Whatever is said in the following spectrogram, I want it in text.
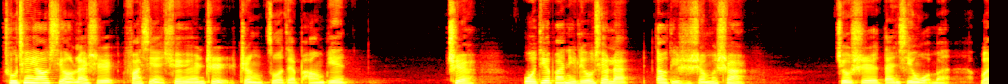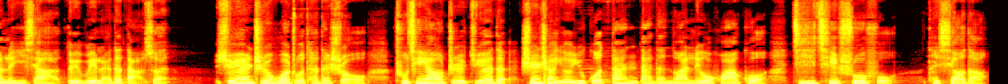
楚清瑶醒来时，发现轩辕志正坐在旁边。志，我爹把你留下来，到底是什么事儿？就是担心我们，问了一下对未来的打算。轩辕志握住他的手，楚清瑶只觉得身上有一股淡淡的暖流划过，极其舒服。他笑道。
